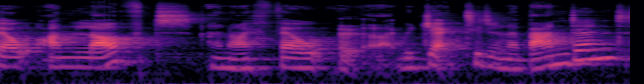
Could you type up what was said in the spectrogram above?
felt unloved and I felt uh, rejected and abandoned.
